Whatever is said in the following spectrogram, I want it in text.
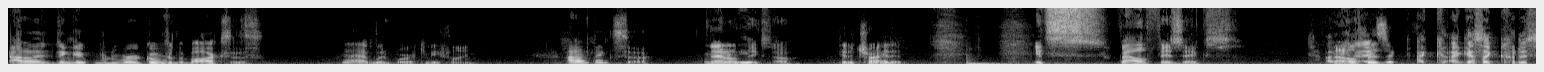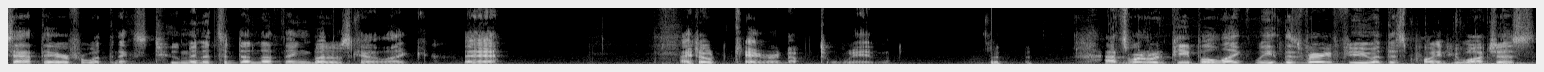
I don't I think it would work over the boxes. Yeah, it would work. You'd be fine. I don't think so. I don't think so. Could have tried it. It's valve physics. I mean, I. I, I guess I could have sat there for what the next two minutes and done nothing, but it was kind of like, eh. I don't care enough to win. That's when when people like we. There's very few at this point who watch us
